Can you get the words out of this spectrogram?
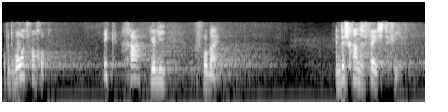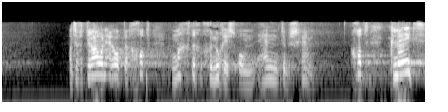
op het woord van God. Ik ga jullie voorbij. En dus gaan ze feest vieren. Want ze vertrouwen erop dat God machtig genoeg is om hen te beschermen. God kleedt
